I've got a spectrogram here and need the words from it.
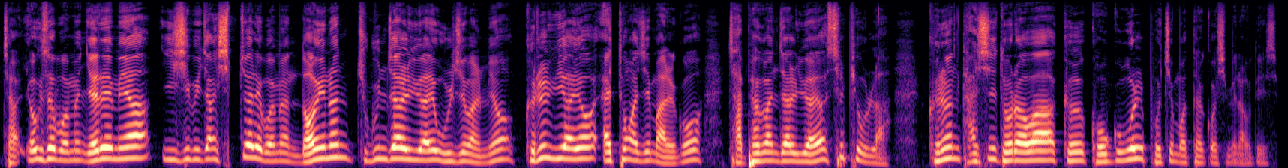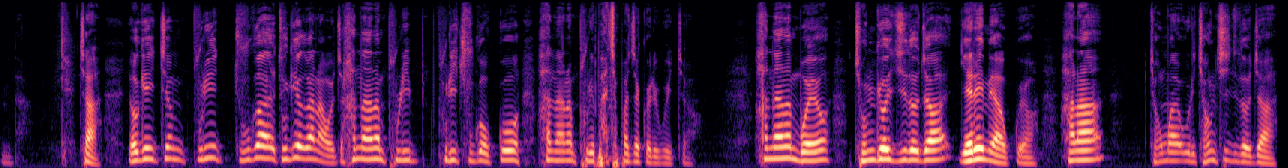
자 여기서 보면 예레미야 22장 10절에 보면 너희는 죽은 자를 위하여 울지 말며 그를 위하여 애통하지 말고 잡혀간 자를 위하여 슬피 울라. 그는 다시 돌아와 그 고국을 보지 못할 것임이라고 되어 있습니다. 자 여기 좀 불이 두가 두 개가 나오죠. 하나는 불이 불이 죽었고 하나는 불이 반짝반짝거리고 있죠. 하나는 뭐예요? 종교 지도자 예레미야였고요. 하나 정말 우리 정치 지도자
